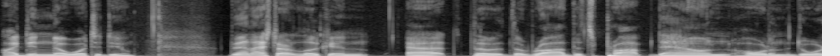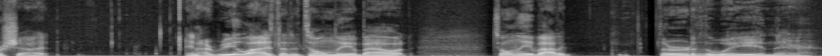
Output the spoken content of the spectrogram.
I didn't know what to do. Then I start looking at the the rod that's propped down, holding the door shut, and I realize that it's only about it's only about a third of the way in there.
